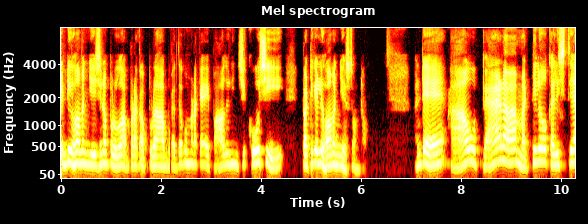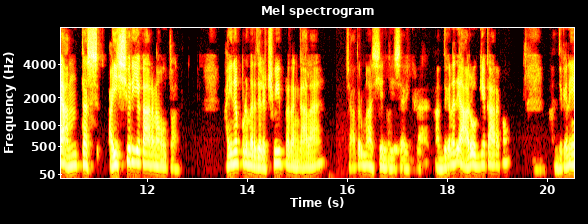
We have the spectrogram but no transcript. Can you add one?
చెండి హోమం చేసినప్పుడు అప్పటికప్పుడు ఆ పెద్ద గుమ్మడికాయ పాదు నుంచి కోసి పట్టుకెళ్ళి హోమం చేస్తుంటాం అంటే ఆవు పేడ మట్టిలో కలిస్తే అంత స్- ఐశ్వర్య కారణం అవుతుంది. అయినప్పుడు మరి అది లక్ష్మీప్రదం కాల? చాతుర్మాస్యం చేశారు ఇక్కడ. అందుకని అది ఆరోగ్యకారకం. అందుకని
